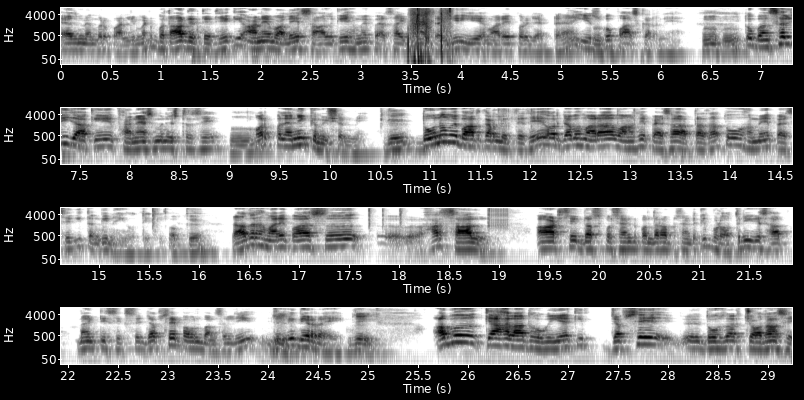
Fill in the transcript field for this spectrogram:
एज मेंबर पार्लियामेंट बता देते थे कि आने वाले साल के हमें पैसा इतना चाहिए ये हमारे प्रोजेक्ट हैं ये इसको पास करने हैं। हम्म, हम्म, तो बंसल जी जाके फाइनेंस मिनिस्टर से हम्म, और प्लानिंग कमीशन में दोनों में बात कर लेते थे और जब हमारा वहाँ से पैसा आता था तो हमें पैसे की तंगी नहीं होती थी। ओके। रादर हमारे पास हर साल आठ से दस परसेंट पंद्रह परसेंट की बढ़ोतरी के साथ नाइन्टी सिक्स से जब से पवन बंसल जी जितनी देर रहे। जी। अब क्या हालात हो गई है कि जब से अ, 2014 से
